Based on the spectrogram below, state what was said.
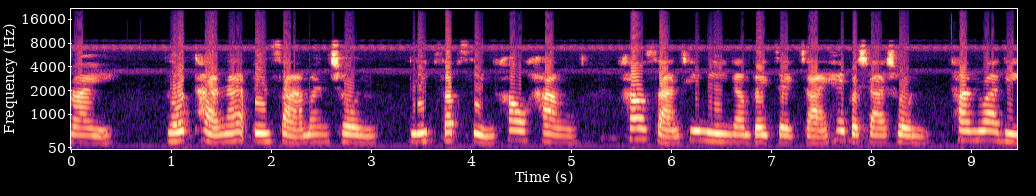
ไร ลดฐานะเป็นสามัญชน ลิบทรัพย์สินเข้าคลัง ข้าวสารที่มีนำไปแจกจ่ายให้ประชาชน ท่านว่าดี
